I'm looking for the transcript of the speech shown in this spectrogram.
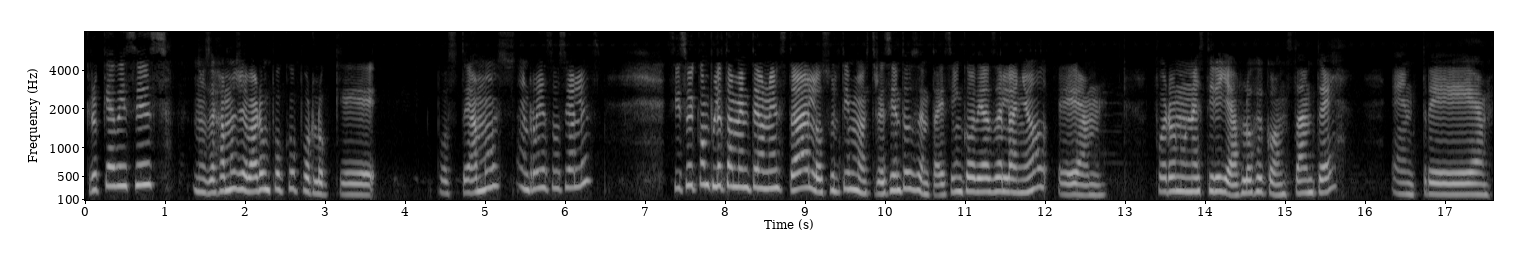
creo que a veces nos dejamos llevar un poco por lo que posteamos en redes sociales. Si soy completamente honesta, los últimos 365 días del año eh, fueron un estilo y afloje constante entre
